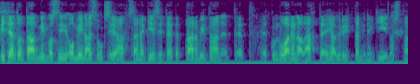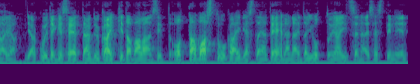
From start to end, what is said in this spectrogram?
Miten tota, millaisia ominaisuuksia sä näkisit, että tarvitaan, että, että, että kun nuorena lähtee ja yrittäminen kiinnostaa ja, ja kuitenkin se, että täytyy kaikki tavallaan sit ottaa vastuu kaikesta ja tehdä näitä juttuja itsenäisesti, niin,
